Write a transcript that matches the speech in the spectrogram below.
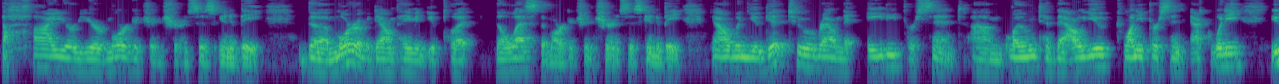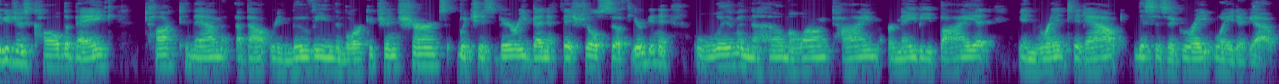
the higher your mortgage insurance is going to be. The more of a down payment you put, the less the mortgage insurance is going to be. Now, when you get to around the 80% um, loan to value, 20% equity, you could just call the bank, talk to them about removing the mortgage insurance, which is very beneficial. So if you're going to live in the home a long time or maybe buy it and rent it out, this is a great way to go.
